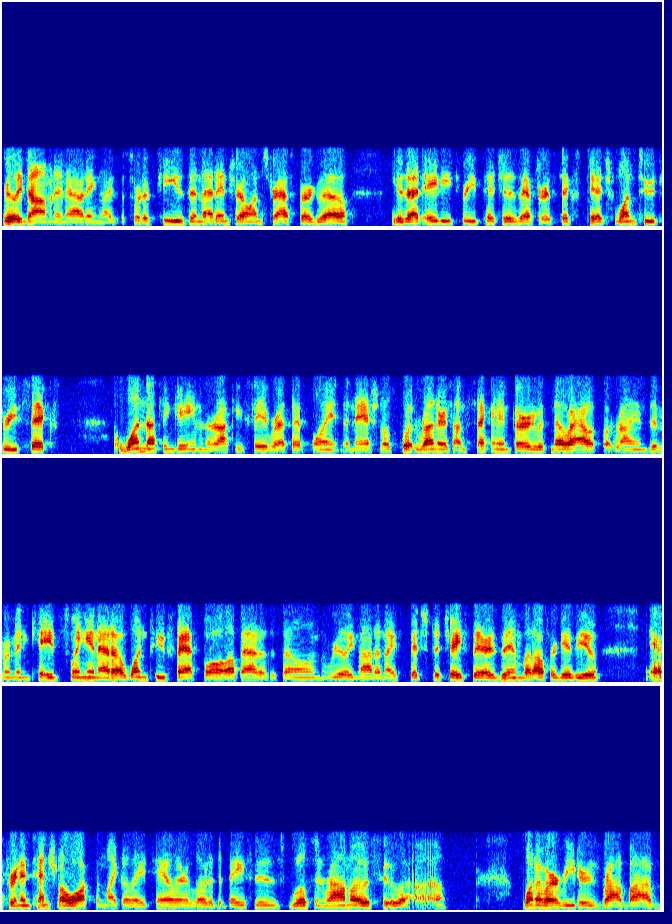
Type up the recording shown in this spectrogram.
really dominant outing. I sort of teased in that intro on Strasburg though. He was at 83 pitches after a six pitch one two three six one nothing game in the Rockies' favor at that point. The Nationals put runners on second and third with no out, but Ryan Zimmerman caved swinging at a one-two fastball up out of the zone. Really not a nice pitch to chase there, Zim, but I'll forgive you. After an intentional walk to Michael A. Taylor, loaded the bases. Wilson Ramos, who uh, one of our readers, Rob Bob,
